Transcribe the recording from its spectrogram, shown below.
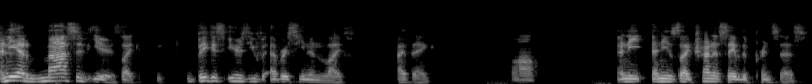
And he had massive ears, like biggest ears you've ever seen in life, I think. wow. And he and he was like trying to save the princess.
